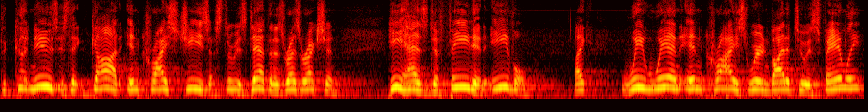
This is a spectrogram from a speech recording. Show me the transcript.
The good news is that God, in Christ Jesus, through his death and his resurrection, he has defeated evil. Like, we win in Christ. We're invited to his family,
